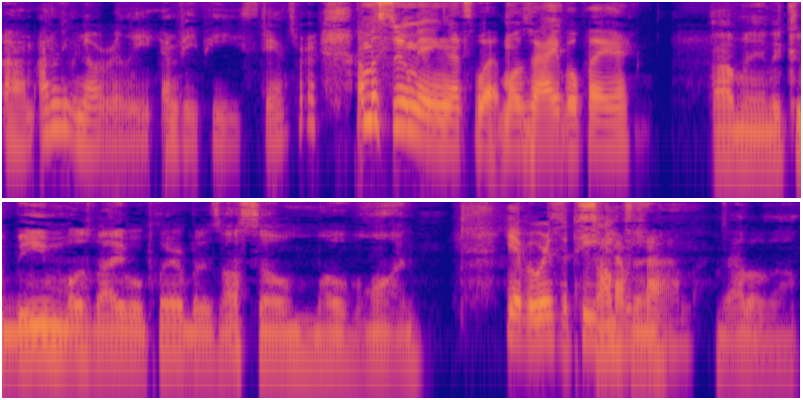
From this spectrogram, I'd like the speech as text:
Um, I don't even know what really MVP stands for. I'm assuming that's what most valuable player. I mean, it could be most valuable player, but it's also move on. Yeah, but where's the P Something. come from? I don't know.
